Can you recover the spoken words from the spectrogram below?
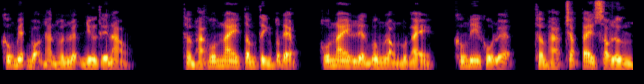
không biết bọn hắn huấn luyện như thế nào. Thẩm hạc hôm nay tâm tình tốt đẹp, hôm nay liền buông lỏng một ngày, không đi khổ luyện, thẩm hạc chắp tay sau lưng,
